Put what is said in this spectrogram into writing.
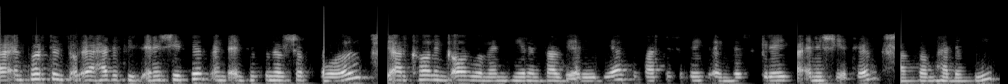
Uh, importance of uh, Hadafi's initiative in the entrepreneurship world. We are calling all women here in Saudi Arabia to participate in this great initiative uh, from Hadafi.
